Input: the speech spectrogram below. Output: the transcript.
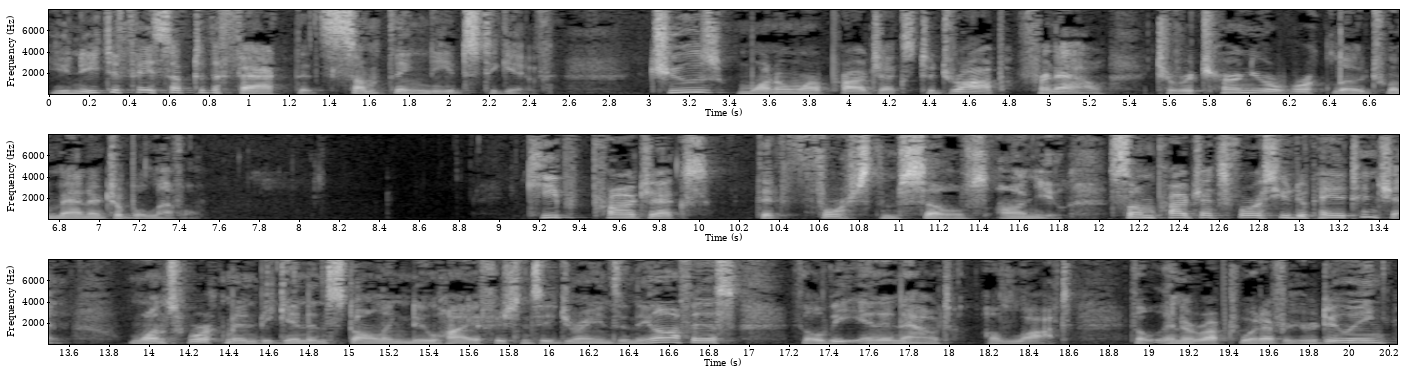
you need to face up to the fact that something needs to give. Choose one or more projects to drop, for now, to return your workload to a manageable level. Keep projects that force themselves on you. Some projects force you to pay attention. Once workmen begin installing new high efficiency drains in the office, they'll be in and out a lot. They'll interrupt whatever you're doing,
